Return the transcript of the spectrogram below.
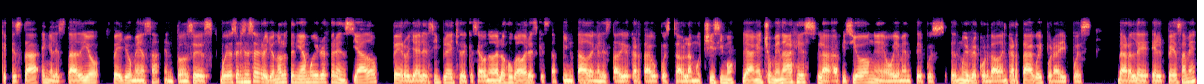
que está en el estadio Pello Mesa. Entonces, voy a ser sincero, yo no lo tenía muy referenciado, pero ya el simple hecho de que sea uno de los jugadores que está pintado en el estadio de Cartago, pues habla muchísimo. Le han hecho homenajes, la afición, eh, obviamente, pues es muy recordado en Cartago y por ahí, pues darle el pésame,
